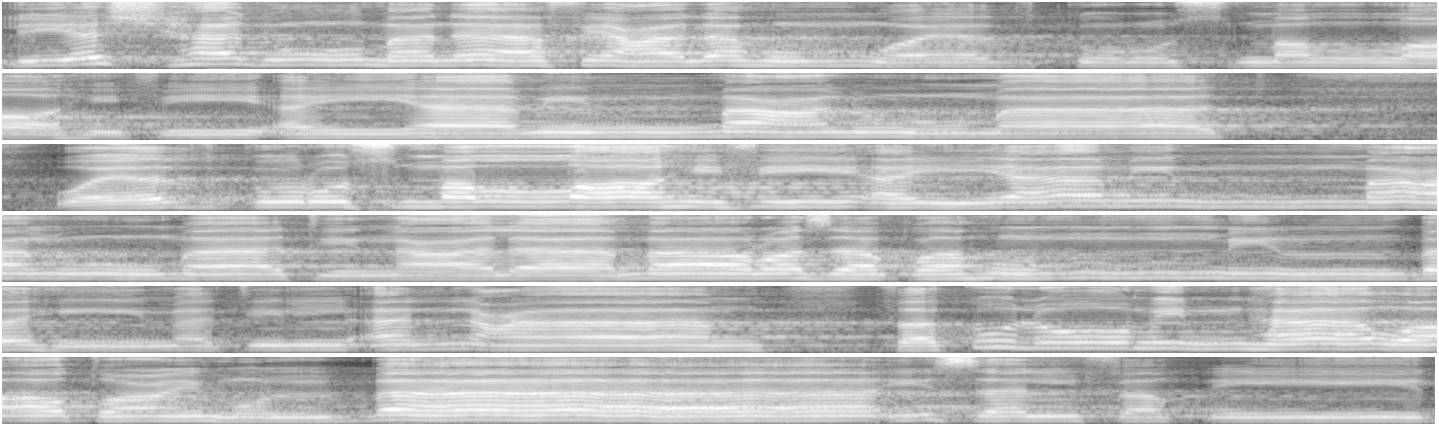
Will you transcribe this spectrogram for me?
ليشهدوا منافع لهم ويذكروا اسم الله في أيام معلومات. ويذكر اسم الله في أيام معلومات على ما رزقهم من بهيمة الأنعام. فكلوا منها وأطعموا البائس الفقير.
